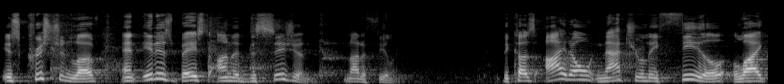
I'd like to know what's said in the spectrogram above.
is Christian love and it is based on a decision, not a feeling. Because I don't naturally feel like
